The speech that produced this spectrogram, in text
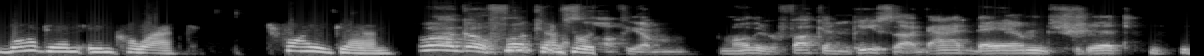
Login incorrect. Try again. Well, go fuck yourself, you motherfucking piece of goddamn shit.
